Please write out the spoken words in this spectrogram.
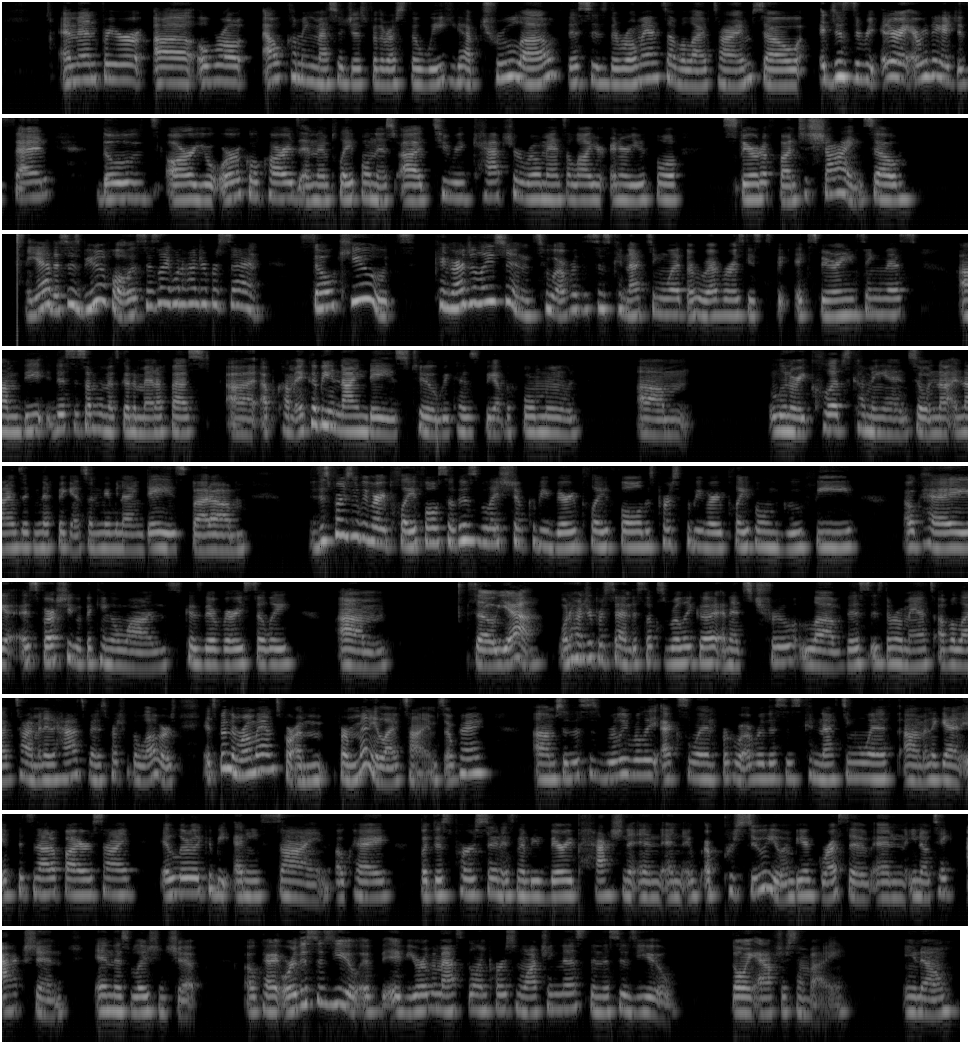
And then for your uh overall outcoming messages for the rest of the week, you have true love. This is the romance of a lifetime. So just to reiterate everything I just said, those are your oracle cards and then playfulness uh to recapture romance, allow your inner youthful spirit of fun to shine. So yeah, this is beautiful. This is like 100% so cute. Congratulations, whoever this is connecting with or whoever is experiencing this. Um, the, this is something that's going to manifest uh, upcoming. It could be in nine days too, because we have the full moon, um, lunar eclipse coming in. So not nine significant, so maybe nine days. But um, this person could be very playful. So this relationship could be very playful. This person could be very playful and goofy okay, especially with the King of Wands because they're very silly. Um, so yeah, 100%. This looks really good and it's true love. This is the romance of a lifetime and it has been, especially with the lovers. It's been the romance for a, for many lifetimes, okay? Um, so this is really, really excellent for whoever this is connecting with. Um, and again, if it's not a fire sign, it literally could be any sign, okay? But this person is going to be very passionate and, and, uh, pursue you and be aggressive and you know take action in this relationship okay? Or this is you. If if you're the masculine person watching this then this is you going after somebody you know?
